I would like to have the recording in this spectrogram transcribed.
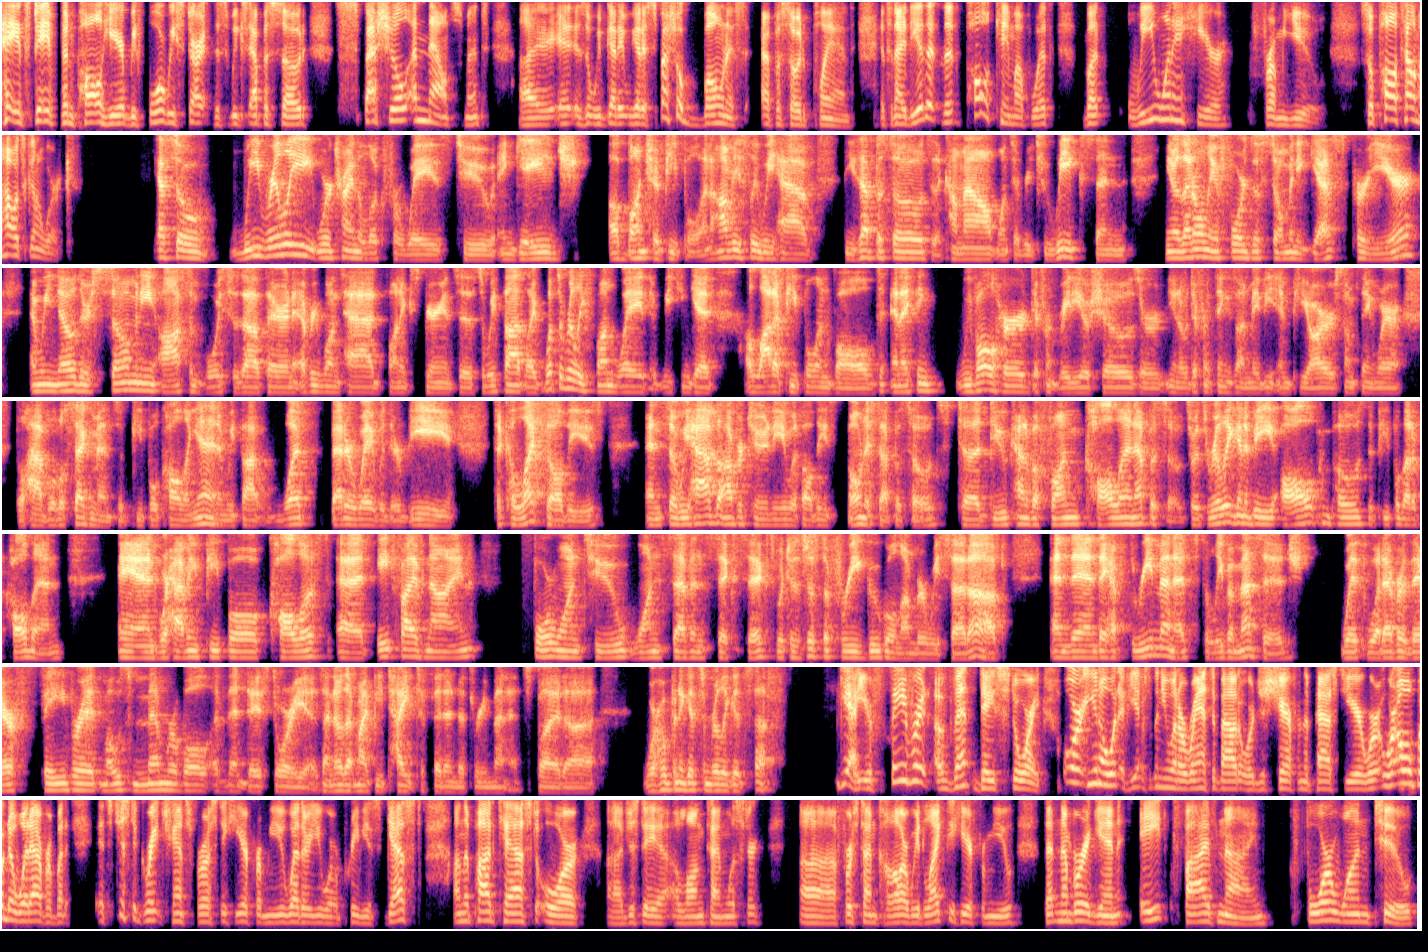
Hey, it's Dave and Paul here. Before we start this week's episode, special announcement uh, is that we've got a, we got a special bonus episode planned. It's an idea that, that Paul came up with, but we want to hear from you. So, Paul, tell them how it's going to work. Yeah, so we really were trying to look for ways to engage a bunch of people. And obviously we have these episodes that come out once every two weeks and you know that only affords us so many guests per year. And we know there's so many awesome voices out there and everyone's had fun experiences. So we thought like what's a really fun way that we can get a lot of people involved? And i think we've all heard different radio shows or you know different things on maybe npr or something where they'll have little segments of people calling in. And we thought what better way would there be to collect all these and so we have the opportunity with all these bonus episodes to do kind of a fun call in episode. So it's really going to be all composed of people that have called in. And we're having people call us at 859 412 1766, which is just a free Google number we set up. And then they have three minutes to leave a message with whatever their favorite, most memorable event day story is. I know that might be tight to fit into three minutes, but uh, we're hoping to get some really good stuff yeah, your favorite event day story, or you know what, if you have something you want to rant about or just share from the past year, we're, we're open to whatever. But it's just a great chance for us to hear from you, whether you were a previous guest on the podcast or uh, just a, a longtime listener, uh, first time caller. We'd like to hear from you. That number again, 859 412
